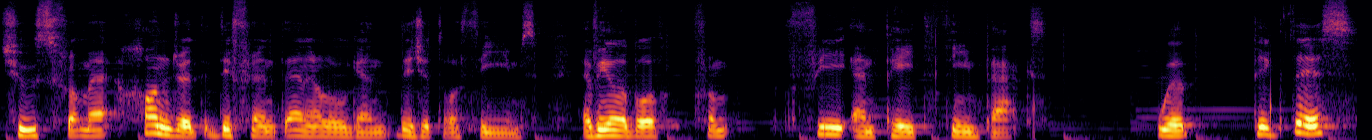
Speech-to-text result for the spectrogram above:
Choose from a hundred different analog and digital themes available from free and paid theme packs. We'll pick this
